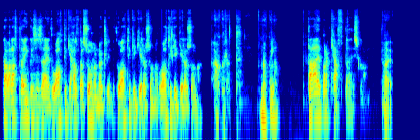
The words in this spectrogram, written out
það var alltaf einhvern sem sagði þú átt ekki að halda svona nöglinu, þú átt ekki að gera svona, þú átt ekki að gera svona Akkurat. Nákvæmlega. það er bara kjaftaði sko. Já, já.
